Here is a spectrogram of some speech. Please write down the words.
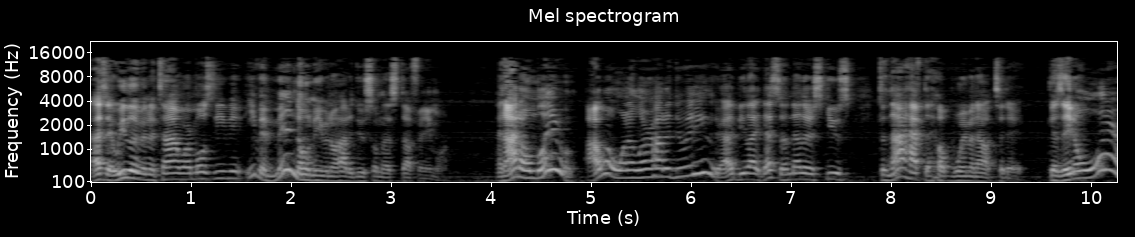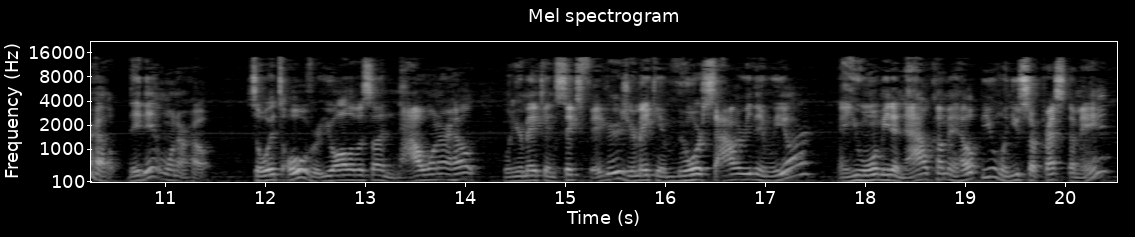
I say, we live in a time where most even even men don't even know how to do some of that stuff anymore. And I don't blame them. I wouldn't want to learn how to do it either. I'd be like, that's another excuse to not have to help women out today because they don't want our help. They didn't want our help. So it's over. You all of a sudden now want our help when you're making six figures, you're making more salary than we are, and you want me to now come and help you when you suppress the man?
